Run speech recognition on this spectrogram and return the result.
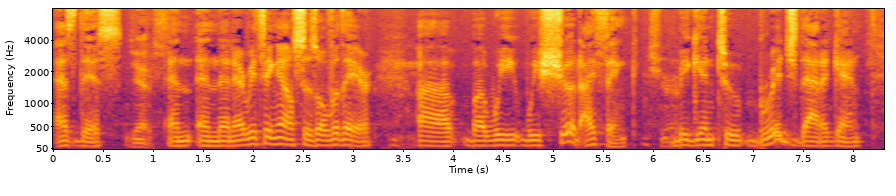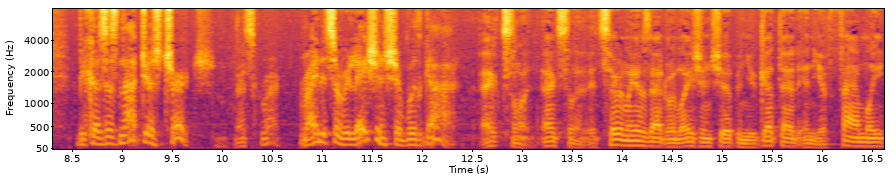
as this. Yes. And and then everything else is over there. Uh, but we we should, I think, sure. begin to bridge that again, because it's not just church. That's correct. Right. It's a relationship with God. Excellent, excellent. It certainly is that relationship, and you get that in your family.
